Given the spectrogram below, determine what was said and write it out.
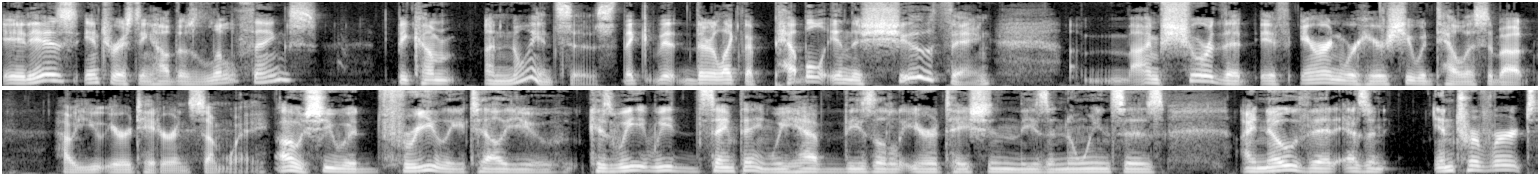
it is interesting how those little things become annoyances. They, they're like the pebble in the shoe thing. I'm sure that if Erin were here, she would tell us about how you irritate her in some way. oh, she would freely tell you because we we same thing. We have these little irritation, these annoyances. I know that as an introvert,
